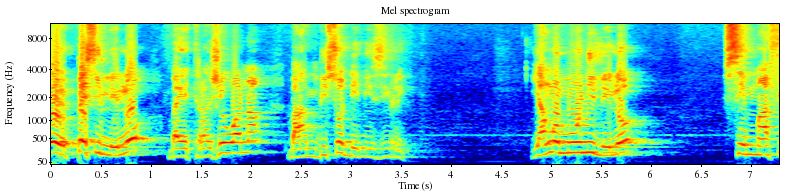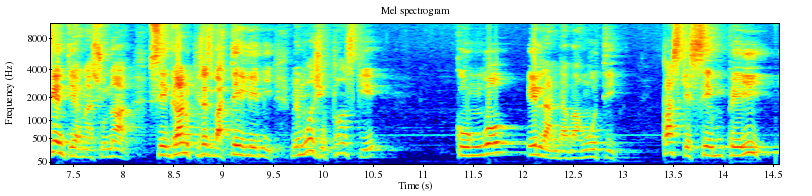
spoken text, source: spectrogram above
oyo epesi lelo baétranger wana baambition démesurée yango moni lelo c'est mafia internationale c'est grande puissance batelemi mais moi je pense que congo elanda bango te. Parce que ce pays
